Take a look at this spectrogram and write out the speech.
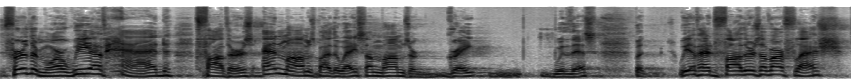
Furthermore, we have had fathers and moms, by the way. Some moms are great with this, but we have had fathers of our flesh,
